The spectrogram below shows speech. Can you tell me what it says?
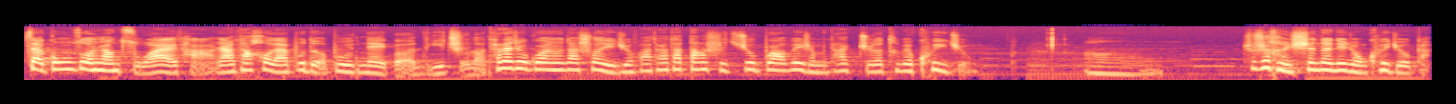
在工作上阻碍他，然后他后来不得不那个离职了。他在这个过程中，他说了一句话，他说他当时就不知道为什么，他觉得特别愧疚，哦，就是很深的那种愧疚感。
